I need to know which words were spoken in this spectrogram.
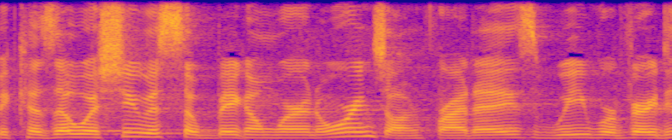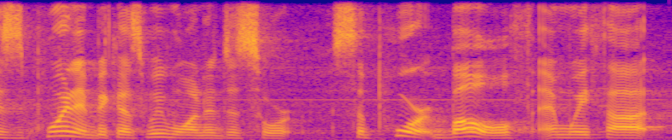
Because OSU is so big on wearing orange on Fridays, we were very disappointed because we wanted to sort, support both, and we thought,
